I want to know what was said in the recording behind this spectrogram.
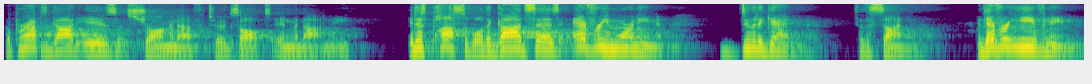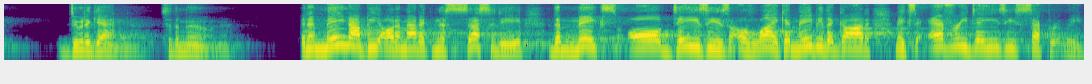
But perhaps God is strong enough to exalt in monotony. It is possible that God says every morning, do it again to the sun, and every evening, do it again to the moon. And it may not be automatic necessity that makes all daisies alike. It may be that God makes every daisy separately,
